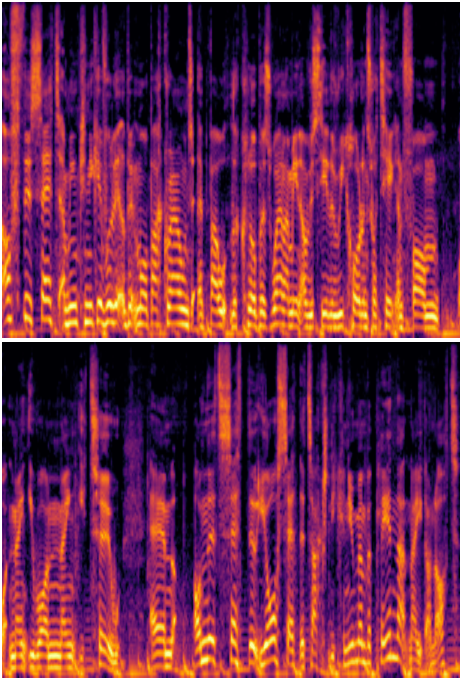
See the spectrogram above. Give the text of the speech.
off the set, I mean, can you give a little bit more background about the club as well? I mean, obviously, the recordings were taken from, what, 91, 92. Um, on the set, that your set that's actually, can you remember playing that night or not?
